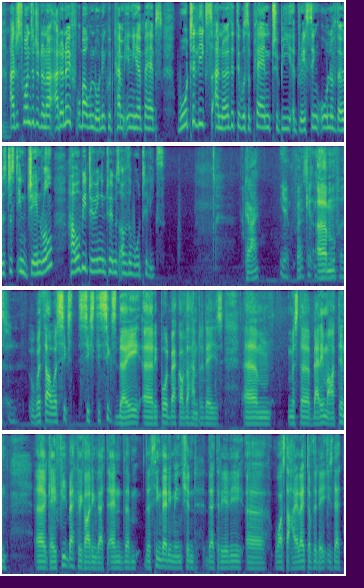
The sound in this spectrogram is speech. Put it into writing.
Mm. I just wanted to know, I don't know if Uba Wundoni could come in here perhaps Water leaks, I know that there was a plan to be addressing all of those just in general. How are we doing in terms of the water leaks? Can I? Yeah, first. Can, can um, first. With our six, 66 day uh, report back of the 100 days, um, Mr. Barry Martin uh, gave feedback regarding that. And the, the thing that he mentioned that really uh, was the highlight of the day is that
